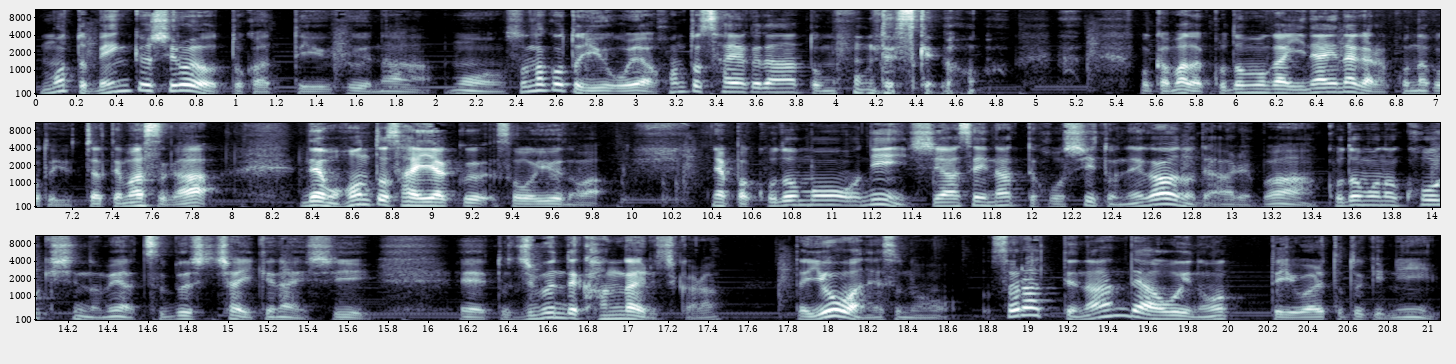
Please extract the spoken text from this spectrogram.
もっと勉強しろよとかっていう風なもうそんなこと言う親は本当最悪だなと思うんですけど 僕はまだ子供がいないながらこんなこと言っちゃってますがでも本当最悪そういうのはやっぱ子供に幸せになってほしいと願うのであれば子供の好奇心の目は潰しちゃいけないし、えーと、自分で考える力要はねその空って何で青いの？って言われた時に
